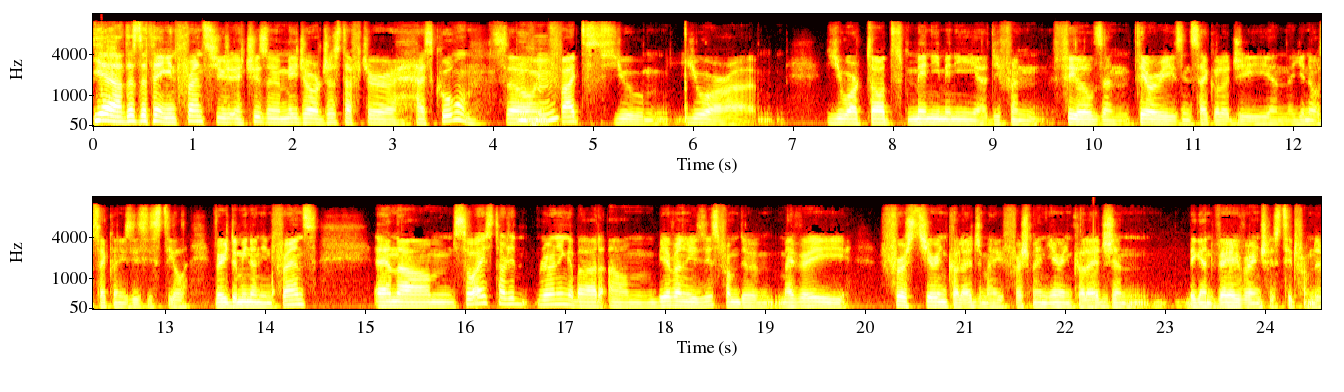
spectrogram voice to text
Yeah, that's the thing. In France, you choose a major just after high school. So mm-hmm. in fact, you you are uh, you are taught many many uh, different fields and theories in psychology, and you know psychoanalysis is still very dominant in France. And um, so I started learning about um, behavior analysis from the my very first year in college, my freshman year in college, and began very very interested from the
